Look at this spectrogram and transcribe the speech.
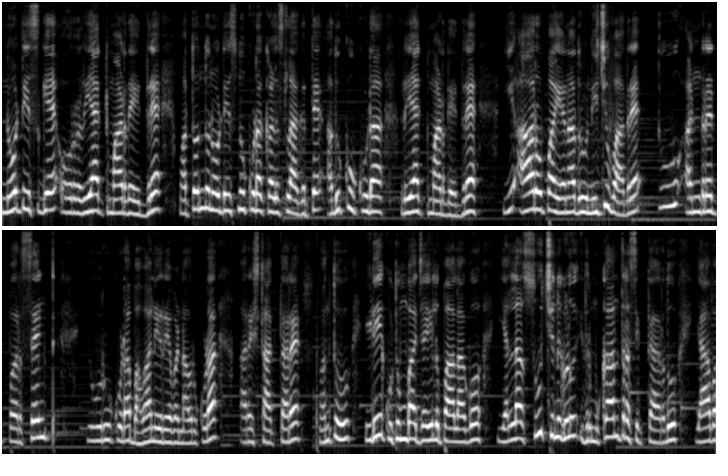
ನೋಟಿಸ್ಗೆ ಅವರು ರಿಯಾಕ್ಟ್ ಮಾಡದೇ ಇದ್ದರೆ ಮತ್ತೊಂದು ನೋಟಿಸ್ನೂ ಕೂಡ ಕಳಿಸ್ಲಾಗುತ್ತೆ. ಅದಕ್ಕೂ ಕೂಡ ರಿಯಾಕ್ಟ್ ಮಾಡದೇ ಇದ್ದರೆ ಈ ಆರೋಪ ಏನಾದರೂ ನಿಜವಾದರೆ ಟೂ ಹಂಡ್ರೆಡ್ ಪರ್ಸೆಂಟ್ ಇವರು ಕೂಡ ಭವಾನಿ ರೇವಣ್ಣ ಅವರು ಕೂಡ ಅರೆಸ್ಟ್ ಆಗ್ತಾರೆ. ಅಂತೂ ಇಡೀ ಕುಟುಂಬ ಜೈಲು ಪಾಲಾಗೋ ಎಲ್ಲ ಸೂಚನೆಗಳು ಇದ್ರ ಮುಖಾಂತರ ಸಿಗ್ತಾ ಇರೋದು. ಯಾವ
